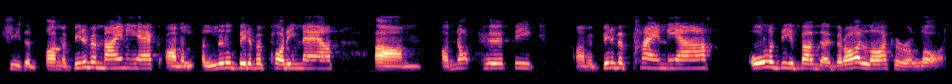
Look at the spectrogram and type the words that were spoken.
She's a, I'm a bit of a maniac. I'm a, a little bit of a potty mouth. Um, I'm not perfect. I'm a bit of a pain in the ass all of the above though, but I like her a lot.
